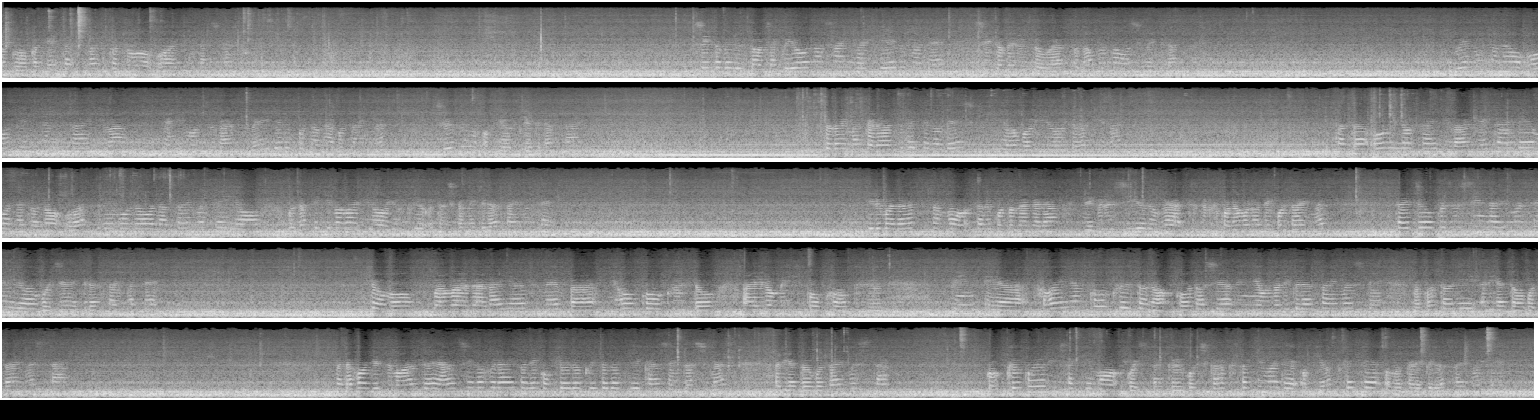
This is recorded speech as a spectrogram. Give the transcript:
迷惑をおかけいたしますことをお詫びいたしますシートベルト着用のサインが消えるまでシートベルトはそのままお締めください上の棚をお開けになる際には手荷物が滑り出ることがございます十分お気をつけくださいただいまからすべての電子機器をご利用いただけますまたお降りの際には携帯電話などのお忘れ物をなさいませんようお座席周りをよくお確かめくださいませ昼間の暑さもさることながら寝苦しい夜が続くこのものでございます。体調お崩しになりませんようご自愛くださいませ。今日もワンワールドアライアンスメンバー日本航空とアイロメヒコ航空フィンエアハワイアン航空とのコードシェア便にお乗りくださいまして誠にありがとうございました。また本日も安全安心のフライトにご協力いただき感謝いたします。ありがとうございました。先もご自宅ご宿泊先までお気をつけてお迎えくださいませ。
